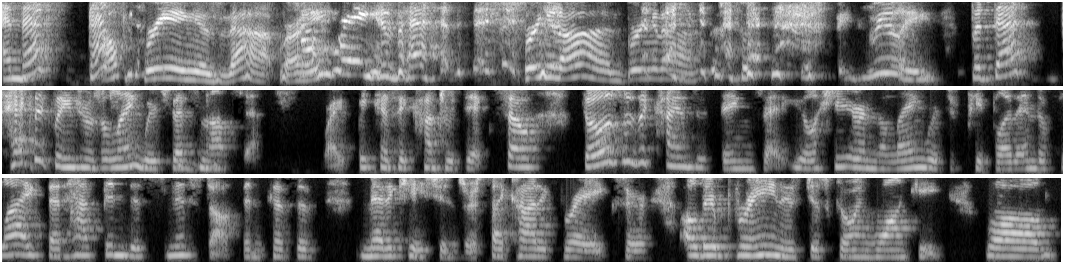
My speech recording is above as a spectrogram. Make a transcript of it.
And that's that's how freeing is that, right? How freeing is that? bring it on, bring it on. really, but that technically, in terms of language, that's nonsense, right? Because it contradicts. So those are the kinds of things that you'll hear in the language of people at end of life that have been dismissed often because of medications or psychotic breaks or oh, their brain is just going wonky. Well,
